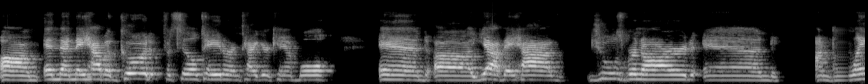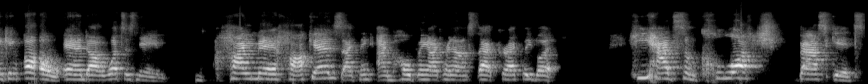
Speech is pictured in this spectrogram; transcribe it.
Um, and then they have a good facilitator in Tiger Campbell, and uh, yeah, they have Jules Bernard and I'm blanking. Oh, and uh, what's his name? Jaime Jaquez. I think I'm hoping I pronounced that correctly, but he had some clutch baskets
